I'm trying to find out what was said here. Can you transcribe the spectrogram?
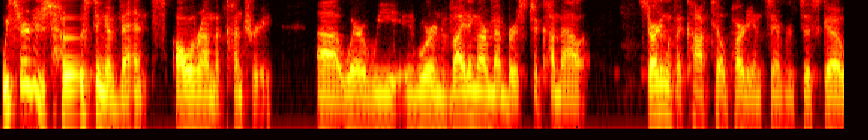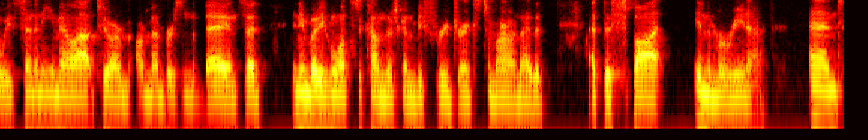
We started just hosting events all around the country uh, where we were inviting our members to come out, starting with a cocktail party in San Francisco. We sent an email out to our, our members in the Bay and said, anybody who wants to come, there's going to be free drinks tomorrow night at, at this spot in the marina. And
